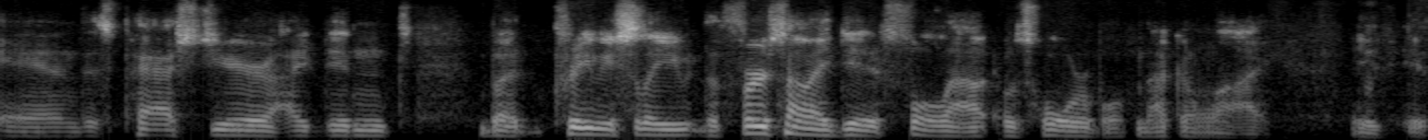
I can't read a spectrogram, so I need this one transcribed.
and this past year I didn't. But previously, the first time I did it full out, it was horrible. I'm not gonna lie. If, if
